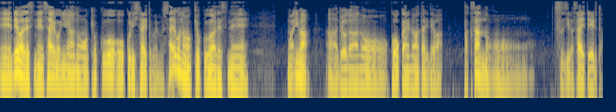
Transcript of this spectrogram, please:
えー、ではですね、最後にあの、曲をお送りしたいと思います。最後の曲はですね、まあ今、あちょうどあの、公開のあたりでは、たくさんの、筋が咲いていると。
